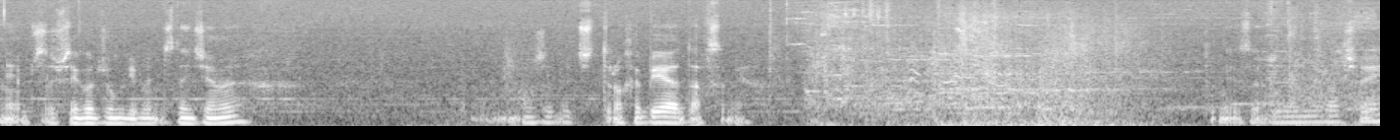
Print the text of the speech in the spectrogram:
Nie wiem, czy coś w jego dżungli będzie znajdziemy. Może być trochę bieda w sumie. Tu nie zabijemy raczej.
